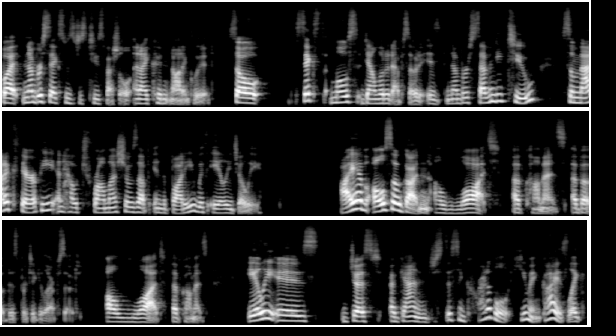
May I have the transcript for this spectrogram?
but number six was just too special and I couldn't not include it. So, sixth most downloaded episode is number 72 Somatic Therapy and How Trauma Shows Up in the Body with Ailey Jolie. I have also gotten a lot of comments about this particular episode. A lot of comments. Ailey is just, again, just this incredible human. Guys, like,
